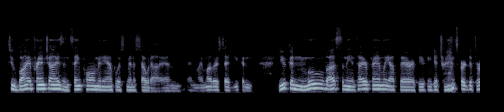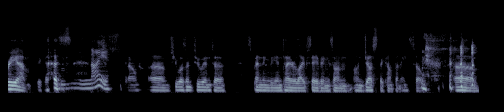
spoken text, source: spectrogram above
to buy a franchise in St. Paul, Minneapolis, Minnesota. And and my mother said, "You can you can move us and the entire family up there if you can get transferred to 3M because mm, nice. You know, um, she wasn't too into spending the entire life savings on on just the company. So, um,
